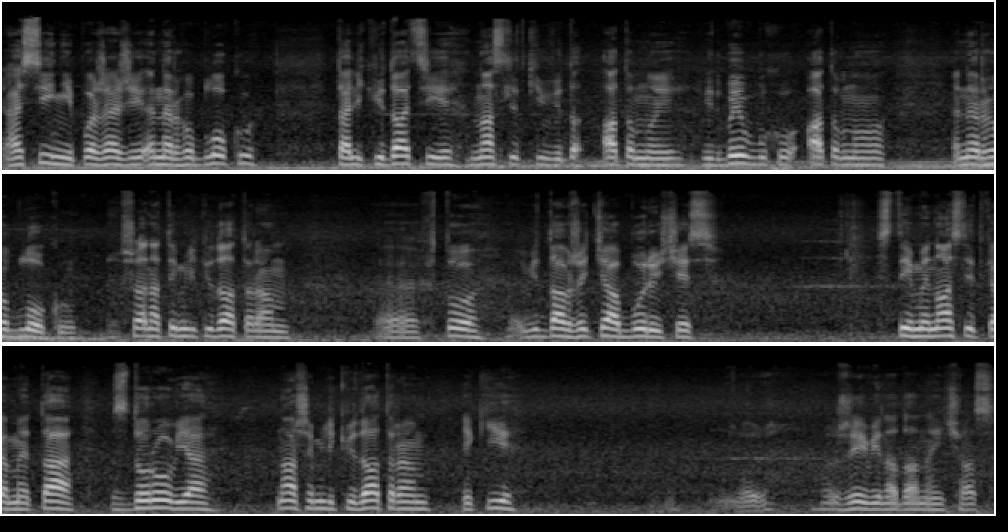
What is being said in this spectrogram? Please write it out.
гасінні пожежі енергоблоку та ліквідації наслідків від атомної від вибуху атомного енергоблоку. Шана тим ліквідаторам, е, хто віддав життя, борючись з тими наслідками та здоров'я нашим ліквідаторам, які е, живі на даний час.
